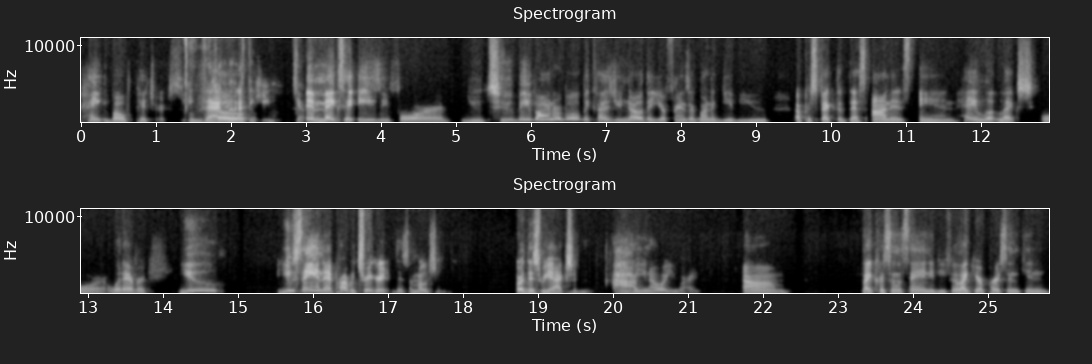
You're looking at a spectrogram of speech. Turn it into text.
paint both pictures. Exactly. So That's the key. Yep. It makes it easy for you to be vulnerable because you know that your friends are going to give you a perspective that's honest and hey look lex or whatever. You you saying that probably triggered this emotion or this reaction. Mm-hmm. ah you know what? You're right. Um like kristen was saying if you feel like your person can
